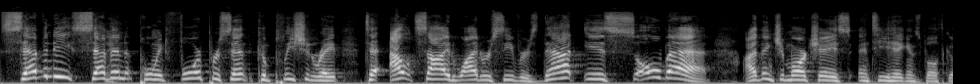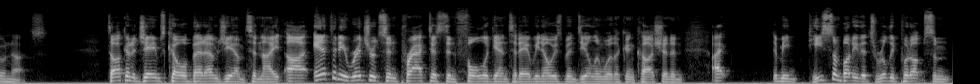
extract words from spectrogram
77.4% completion rate to outside wide receivers. That is so bad. I think Ja'Marr Chase and T. Higgins both go nuts. Talking to James Koh Bet MGM tonight. Uh, Anthony Richardson practiced in full again today. We know he's been dealing with a concussion, and I I mean, he's somebody that's really put up some,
